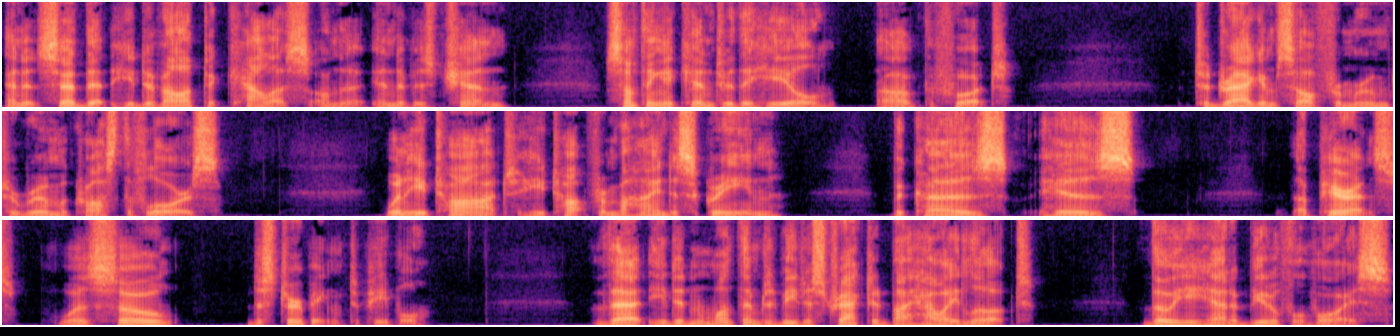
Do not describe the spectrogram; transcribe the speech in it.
And it said that he developed a callus on the end of his chin, something akin to the heel of the foot, to drag himself from room to room across the floors. When he taught, he taught from behind a screen because his appearance was so disturbing to people that he didn't want them to be distracted by how he looked, though he had a beautiful voice.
